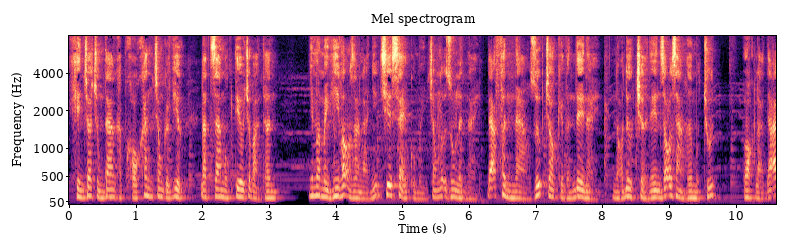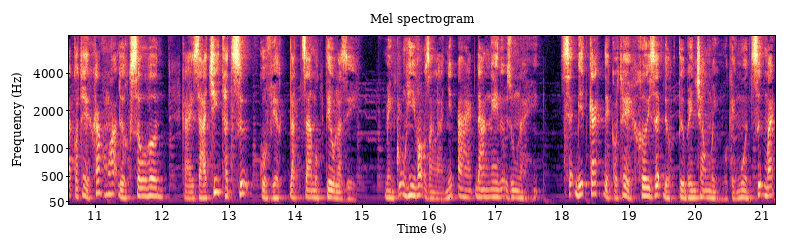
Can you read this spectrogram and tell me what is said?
khiến cho chúng ta gặp khó khăn trong cái việc đặt ra mục tiêu cho bản thân. Nhưng mà mình hy vọng rằng là những chia sẻ của mình trong nội dung lần này đã phần nào giúp cho cái vấn đề này nó được trở nên rõ ràng hơn một chút, hoặc là đã có thể khắc họa được sâu hơn cái giá trị thật sự của việc đặt ra mục tiêu là gì. Mình cũng hy vọng rằng là những ai đang nghe nội dung này sẽ biết cách để có thể khơi dậy được từ bên trong mình một cái nguồn sức mạnh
